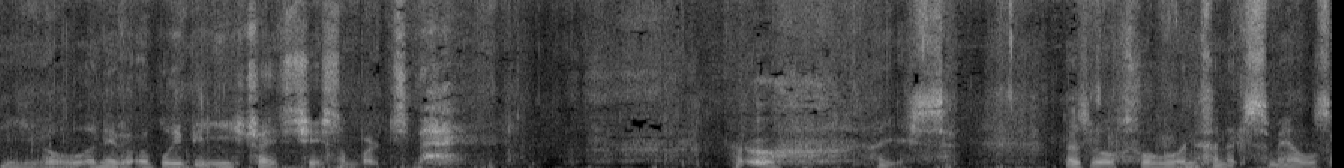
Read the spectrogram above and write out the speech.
you will inevitably be trying to chase some birds. Yes, as well as follow infinite smells.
